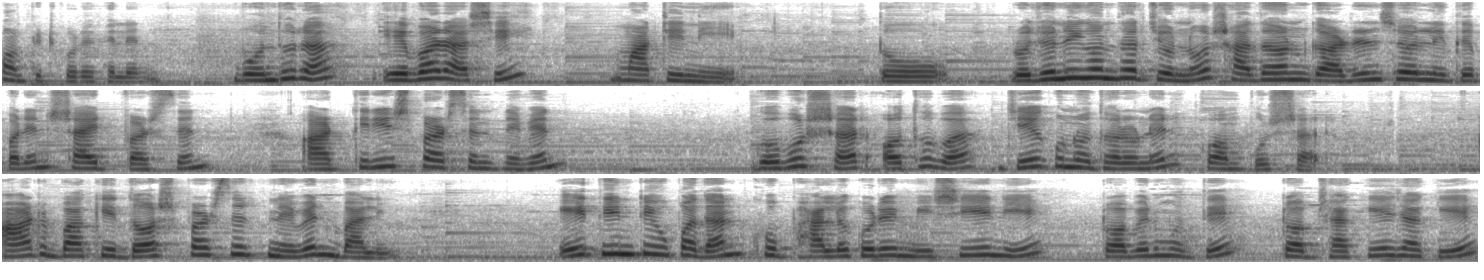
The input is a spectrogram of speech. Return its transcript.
কমপ্লিট করে ফেলেন। বন্ধুরা, এবার আসি মাটি নিয়ে। তো রজনীগন্ধার জন্য সাধারণ গার্ডেন সয়েল নিতে পারেন ষাট পার্সেন্ট আর তিরিশ পার্সেন্ট নেবেন গোবর সার অথবা যে কোনো ধরনের কম্পোস্ট সার। আর বাকি দশ পার্সেন্ট নেবেন বালি। এই তিনটি উপাদান খুব ভালো করে মিশিয়ে নিয়ে টবের মধ্যে টব ঝাঁকিয়ে ঝাঁকিয়ে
